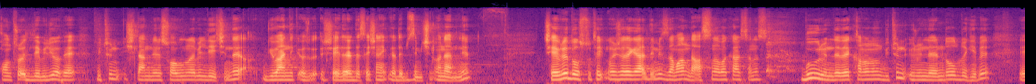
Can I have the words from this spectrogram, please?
kontrol edilebiliyor ve bütün işlemleri sorgulanabildiği için de güvenlik şeyleri de seçenekleri de bizim için önemli. Çevre dostu teknolojilere geldiğimiz zaman da aslına bakarsanız bu üründe ve Canon'un bütün ürünlerinde olduğu gibi e,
